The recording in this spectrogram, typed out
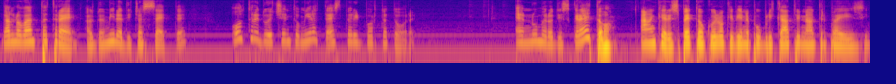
Dal 93 al 2017 oltre 200.000 test per il portatore. È un numero discreto anche rispetto a quello che viene pubblicato in altri paesi.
